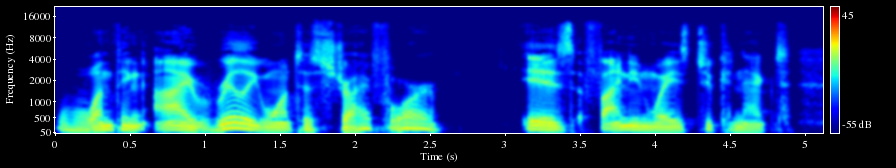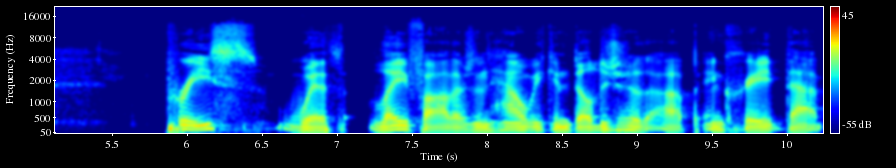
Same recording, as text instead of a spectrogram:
one thing I really want to strive for is finding ways to connect priests with lay fathers and how we can build each other up and create that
